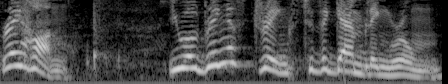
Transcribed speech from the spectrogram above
Rehan, you will bring us drinks to the gambling room.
